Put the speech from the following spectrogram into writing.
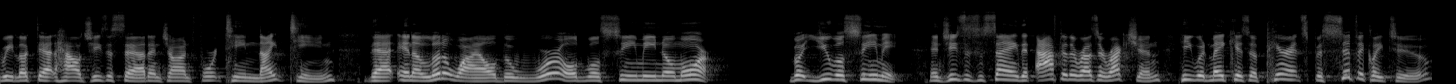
we looked at how Jesus said in John 14, 19, that in a little while the world will see me no more, but you will see me. And Jesus is saying that after the resurrection, he would make his appearance specifically to,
